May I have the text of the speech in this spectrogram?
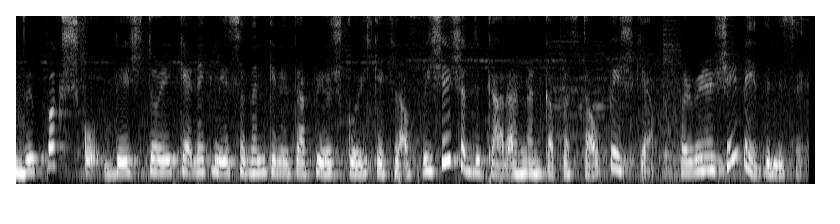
विपक्ष को देशद्रोही कहने के लिए सदन के नेता पीयूष गोयल के खिलाफ विशेष अधिकार हनन का प्रस्ताव पेश किया। परवीन सिंह नई दिल्ली से।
